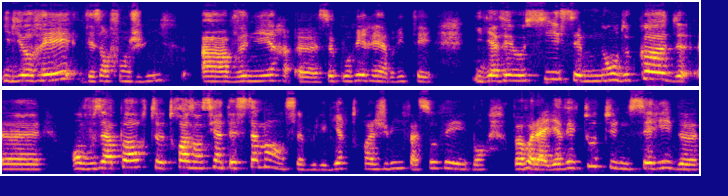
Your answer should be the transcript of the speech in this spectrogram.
il y aurait des enfants juifs à venir euh, secourir et abriter. Il y avait aussi ces noms de code. Euh, on vous apporte trois anciens testaments, ça voulait dire trois juifs à sauver. Bon, enfin voilà, il y avait toute une série de,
